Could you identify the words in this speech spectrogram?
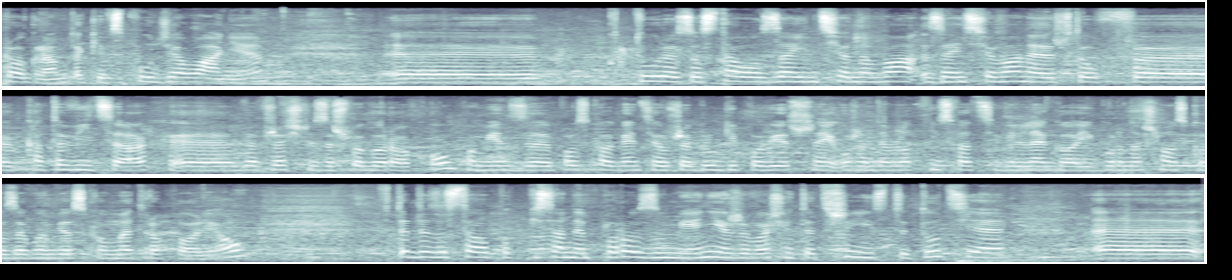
program, takie współdziałanie, e, które zostało zainicjowane zresztą w Katowicach e, we wrześniu zeszłego roku pomiędzy Polską Agencją Żeglugi Powietrznej, Urzędem Lotnictwa Cywilnego i Górnośląsko-Zagłębiowską Metropolią. Wtedy zostało podpisane porozumienie, że właśnie te trzy instytucje e,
